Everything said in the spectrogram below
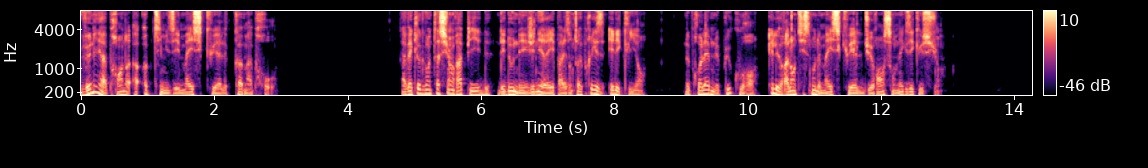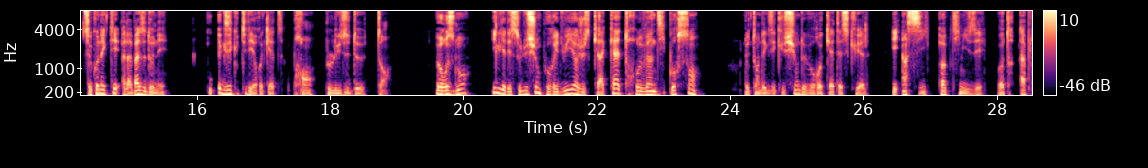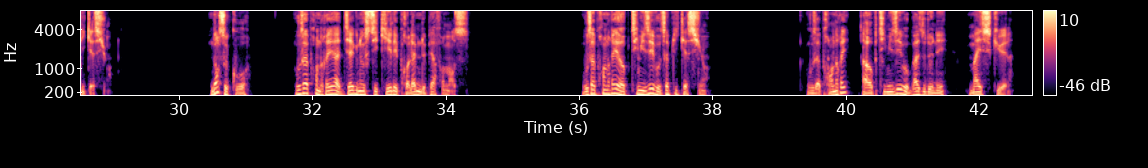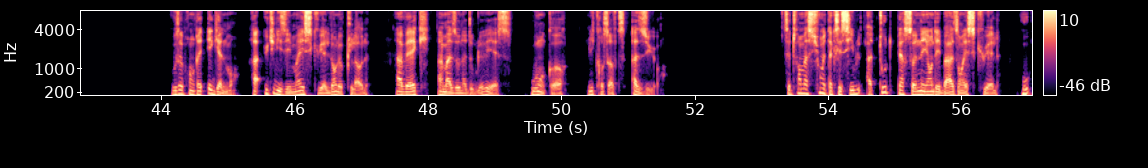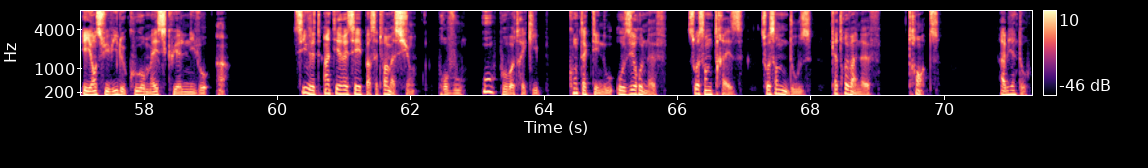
Venez apprendre à optimiser MySQL comme un pro. Avec l'augmentation rapide des données générées par les entreprises et les clients, le problème le plus courant est le ralentissement de MySQL durant son exécution. Se connecter à la base de données ou exécuter des requêtes prend plus de temps. Heureusement, il y a des solutions pour réduire jusqu'à 90% le temps d'exécution de vos requêtes SQL et ainsi optimiser votre application. Dans ce cours, vous apprendrez à diagnostiquer les problèmes de performance. Vous apprendrez à optimiser vos applications. Vous apprendrez à optimiser vos bases de données MySQL. Vous apprendrez également à utiliser MySQL dans le cloud avec Amazon AWS ou encore Microsoft Azure. Cette formation est accessible à toute personne ayant des bases en SQL ou ayant suivi le cours MySQL niveau 1. Si vous êtes intéressé par cette formation, pour vous ou pour votre équipe, contactez-nous au 09 73 72 89 30. À bientôt.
